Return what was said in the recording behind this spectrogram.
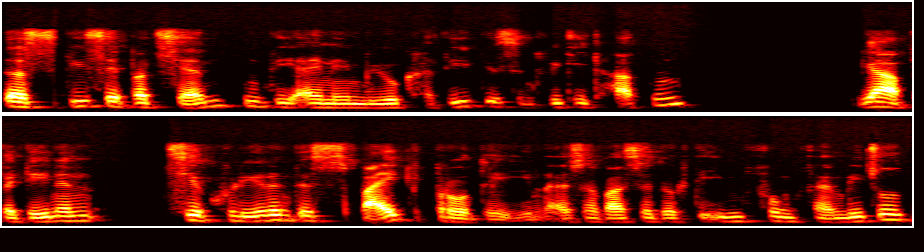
dass diese Patienten, die eine Myokarditis entwickelt hatten, ja, bei denen zirkulierendes Spike-Protein, also was ja durch die Impfung vermittelt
